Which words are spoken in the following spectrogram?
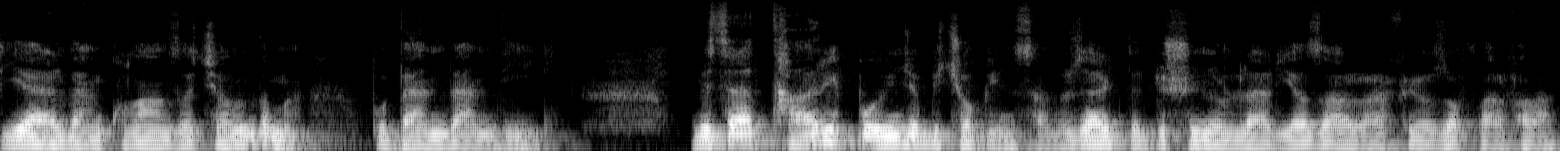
bir yerden kulağınıza çalındı mı? Bu benden değil. Mesela tarih boyunca birçok insan, özellikle düşünürler, yazarlar, filozoflar falan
